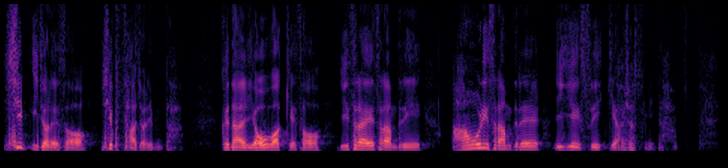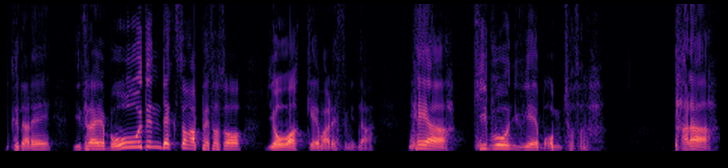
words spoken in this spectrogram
12절에서 14절입니다. 그날 여호와께서 이스라엘 사람들이 아모리 사람들을 이길 수 있게 하셨습니다. 그날에 이스라엘 모든 백성 앞에 서서 여호와께 말했습니다. 해야 기브온 위에 멈춰서라. 달아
